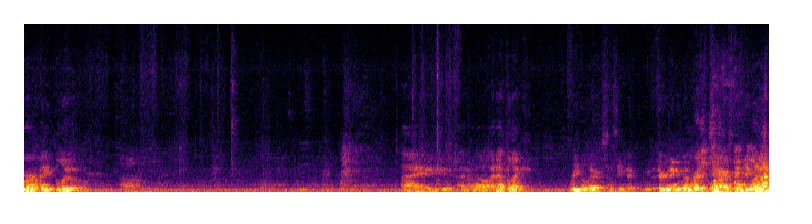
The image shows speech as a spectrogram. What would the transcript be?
Mermaid Blue. Um, I I don't know. I'd have to like read the lyrics and see if it triggered any memories of what I was thinking. when I-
